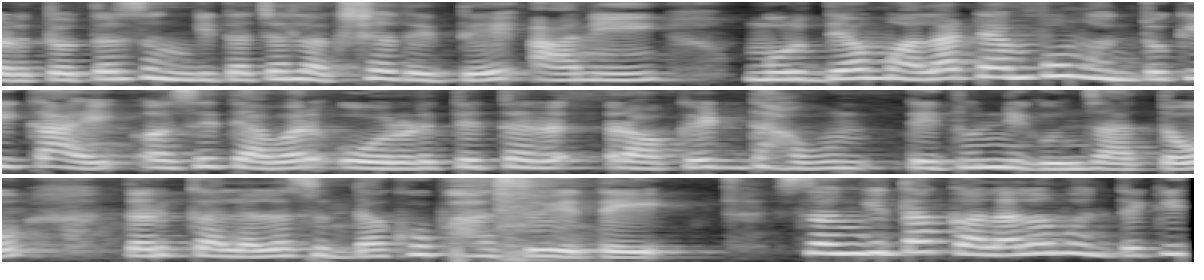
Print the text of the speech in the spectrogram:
करतो तर संगीताच्या लक्षात येते आणि मुर्द्या मला टेम्पो म्हणतो की काय असे त्यावर ओरडते तर रॉकेट धावून तेथून निघून जातो तर कलाला सुद्धा खूप हसू येते. संगीता कलाला म्हणते की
